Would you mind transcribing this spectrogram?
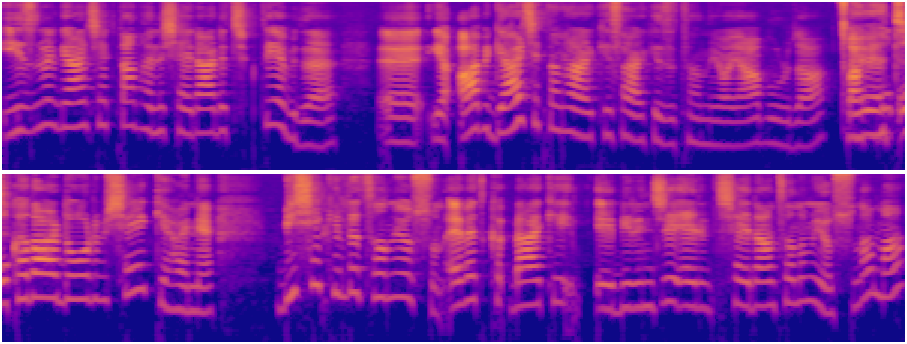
İzmir gerçekten hani şeylerde çıktı ya bir de. Ee, ya abi gerçekten herkes herkesi tanıyor ya burada. Bak Evet. bu o kadar doğru bir şey ki hani bir şekilde tanıyorsun. Evet belki e, birinci el şeyden tanımıyorsun ama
